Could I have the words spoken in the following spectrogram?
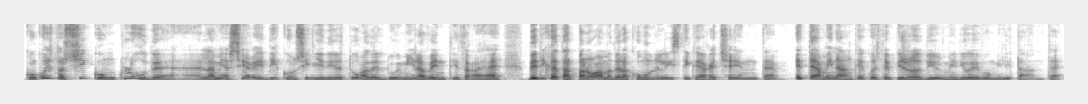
Con questo si conclude eh, la mia serie di consigli di lettura del 2023 dedicata al panorama della comunalistica recente e termina anche questo episodio di Medioevo militante,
